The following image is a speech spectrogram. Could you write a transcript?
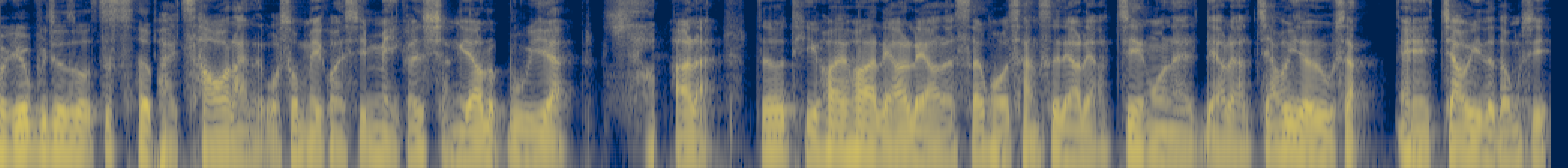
我岳父就说：“这车牌超烂的。”我说：“没关系，每个人想要的不一样。”好了，这就题外话聊聊了，生活常识聊聊。今天我来聊聊交易的路上，哎，交易的东西。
